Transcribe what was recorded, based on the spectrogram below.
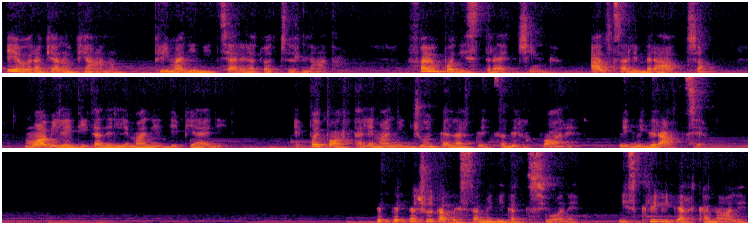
E ora piano piano, prima di iniziare la tua giornata, fai un po' di stretching, alza le braccia, muovi le dita delle mani e dei piedi e poi porta le mani giunte all'altezza del cuore e di grazie. Se ti è piaciuta questa meditazione, iscriviti al canale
